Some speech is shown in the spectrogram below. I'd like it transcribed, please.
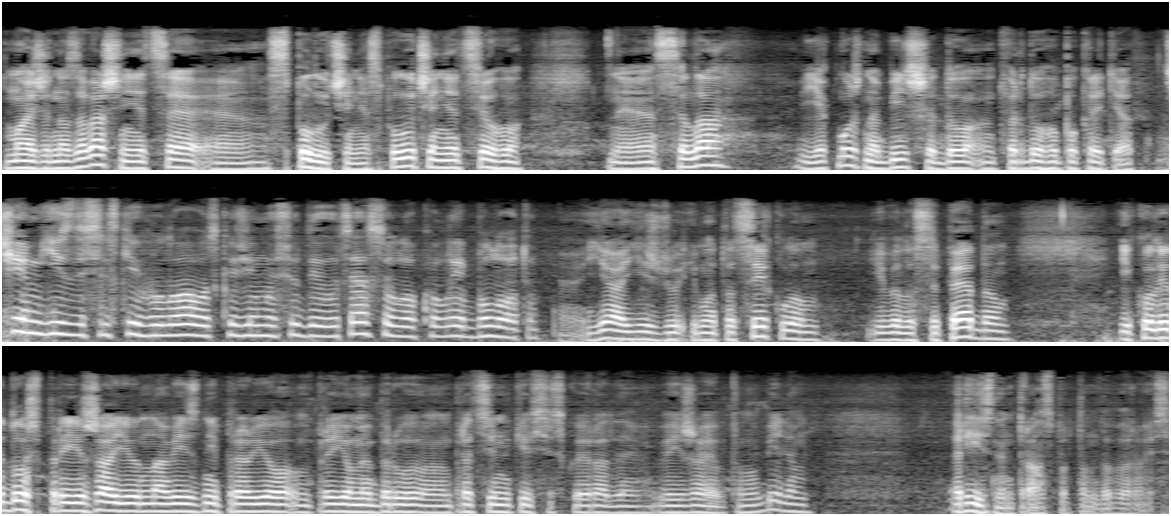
майже на завершенні, це е, сполучення. Сполучення цього е, села як можна більше до твердого покриття. Чим їздить сільський голова, от скажімо, сюди, у це село, коли болото? Я їжджу і мотоциклом, і велосипедом. І коли дощ приїжджаю на виїзні прийом- прийоми, беру е, працівників сільської ради, виїжджаю автомобілем, різним транспортом добираюся.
